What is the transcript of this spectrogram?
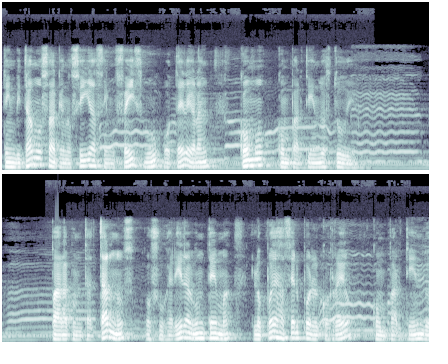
Te invitamos a que nos sigas en Facebook o Telegram como Compartiendo Estudio. Para contactarnos o sugerir algún tema, lo puedes hacer por el correo compartiendo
